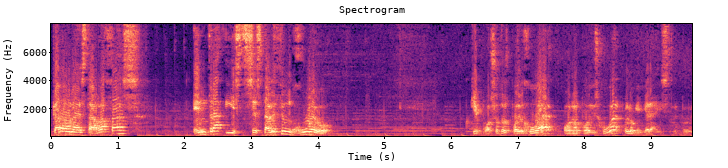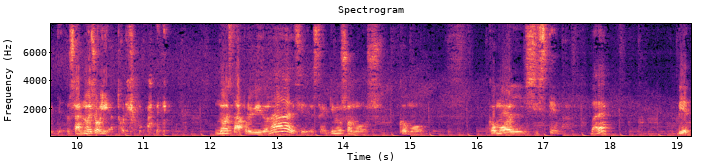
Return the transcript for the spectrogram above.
Cada una de estas razas entra y se establece un juego que vosotros podéis jugar o no podéis jugar, lo que queráis. O sea, no es obligatorio. No está prohibido nada, es decir, aquí no somos como, como el sistema, ¿vale? Bien.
